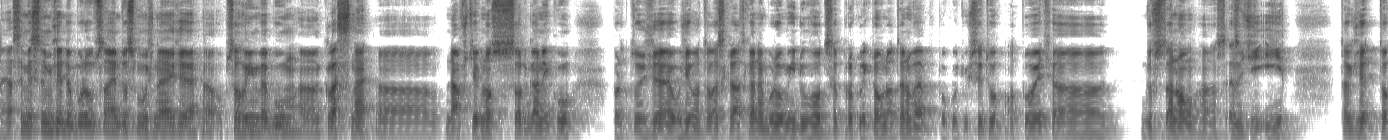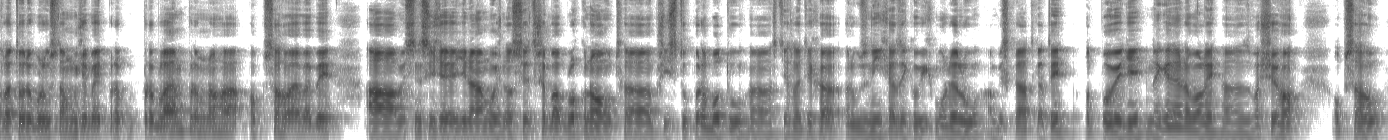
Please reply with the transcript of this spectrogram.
Já si myslím, že do budoucna je dost možné, že obsahovým webům eh, klesne eh, návštěvnost z organiku, protože uživatelé zkrátka nebudou mít důvod se prokliknout na ten web, pokud už si tu odpověď eh, dostanou z SGE. Takže tohle do budoucna může být pro, problém pro mnoha obsahové weby a myslím si, že jediná možnost je třeba bloknout přístup robotů z těchto těch různých jazykových modelů, aby zkrátka ty odpovědi negenerovaly z vašeho obsahu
